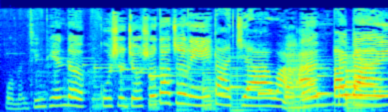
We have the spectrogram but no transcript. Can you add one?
我们今天的故事就说到这里，大家晚安。拜拜。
